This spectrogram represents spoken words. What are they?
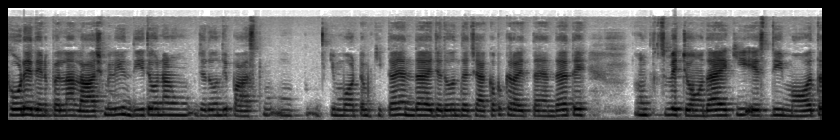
ਥੋੜੇ ਦਿਨ ਪਹਿਲਾਂ লাশ ਮਿਲੀ ਹੁੰਦੀ ਤੇ ਉਹਨਾਂ ਨੂੰ ਜਦੋਂ ਉਹਦੀ ਪਾਸਟ ਕਿ ਮੋਰਟਮ ਕੀਤਾ ਜਾਂਦਾ ਹੈ, ਜਦੋਂ ਉਹਦਾ ਚੈੱਕਅਪ ਕਰਾ ਦਿੱਤਾ ਜਾਂਦਾ ਹੈ ਤੇ ਉਸ ਵਿੱਚ ਆਉਂਦਾ ਹੈ ਕਿ ਇਸ ਦੀ ਮੌਤ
